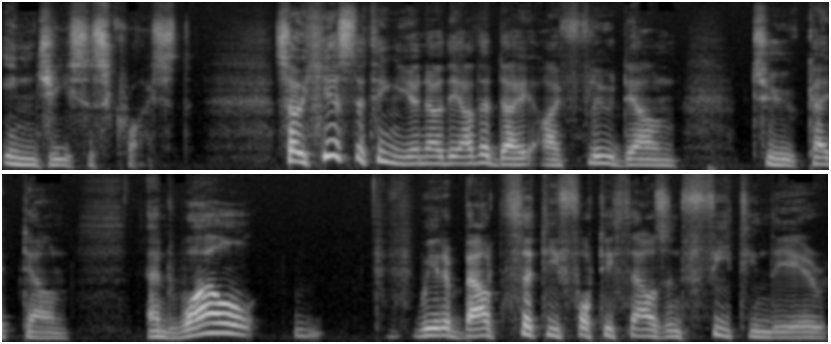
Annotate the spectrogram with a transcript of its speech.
in Jesus Christ. So here's the thing you know, the other day I flew down to Cape Town, and while we're about 30, 40,000 feet in the air,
